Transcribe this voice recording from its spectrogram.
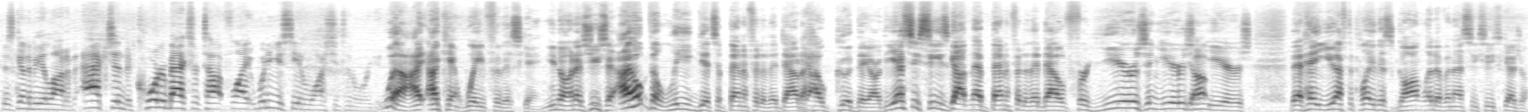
There's going to be a lot of action. The quarterbacks are top flight. What do you see in Washington, Oregon? Well, I, I can't wait for this game. You know, and as you say, I hope the league gets a benefit of the doubt of how good they are. The SEC's gotten that benefit of the doubt for years and years Yep. and years that, hey, you have to play this gauntlet of an SEC schedule.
